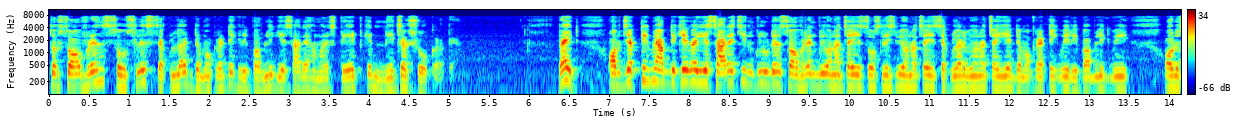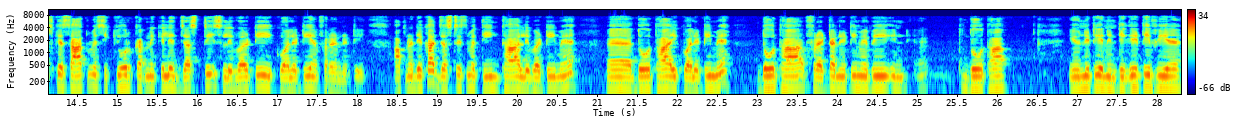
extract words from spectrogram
तो sovereign socialist secular democratic republic ये सारे हमारे स्टेट के नेचर शो करते हैं। राइट? ऑब्जेक्टिव में आप देखिएगा, ये सारे चीज़ इंक्लूड है। सॉवरेन भी होना चाहिए सोशलिस्ट भी होना चाहिए सेकुलर भी होना चाहिए डेमोक्रेटिक भी रिपब्लिक भी, और उसके साथ में सिक्योर करने के लिए justice liberty equality and fraternity आपने देखा जस्टिस में तीन था लिबर्टी में दो था इक्वालिटी में, दो था फ्रेटर्निटी में भी दो था। यूनिटी एंड इंटीग्रिटी भी है।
